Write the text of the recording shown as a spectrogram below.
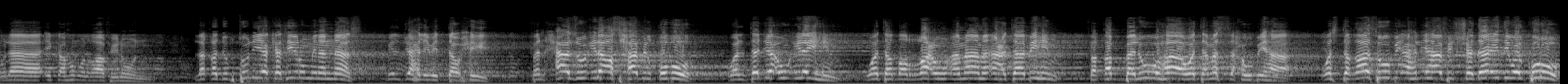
أولئك هم الغافلون. لقد ابتلي كثير من الناس بالجهل بالتوحيد فانحازوا إلى أصحاب القبور والتجأوا إليهم وتضرعوا أمام أعتابهم فقبلوها وتمسحوا بها واستغاثوا بأهلها في الشدائد والكروب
